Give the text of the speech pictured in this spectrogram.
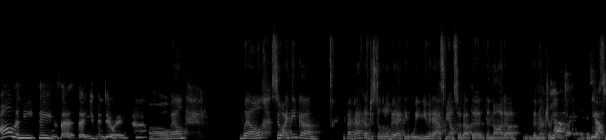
all the neat things that that you've been doing. Oh well, well. So I think um, if I back up just a little bit, I think we you had asked me also about the the NADA, the Nurture Yes. Yes.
